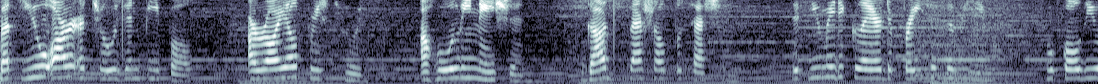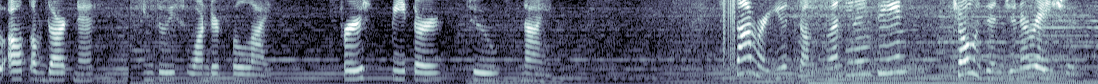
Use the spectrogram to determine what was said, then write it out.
But you are a chosen people, a royal priesthood, a holy nation, God's special possession, that you may declare the praises of Him who called you out of darkness into His wonderful light. 1 Peter 2 9. Summer Youth Camp 2019 Chosen Generation.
